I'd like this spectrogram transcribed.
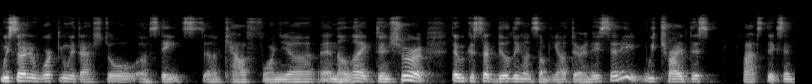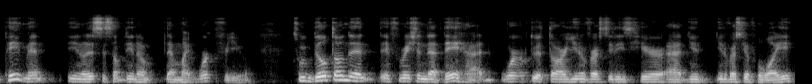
We started working with AASHTO uh, states, uh, California, and the like to ensure that we could start building on something out there. And they said, hey, we tried this plastics and pavement. You know, this is something that, that might work for you. So we built on the information that they had, worked with our universities here at U- University of Hawaii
